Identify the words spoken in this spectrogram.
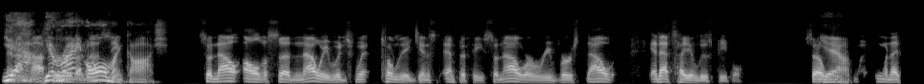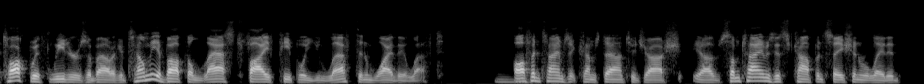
Yeah. Yeah. Right. Oh my gosh. So now all of a sudden, now we just went totally against empathy. So now we're reversed now, and that's how you lose people. So yeah. when I talk with leaders about, okay, tell me about the last five people you left and why they left. Mm-hmm. Oftentimes it comes down to Josh. Uh, sometimes it's compensation related.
